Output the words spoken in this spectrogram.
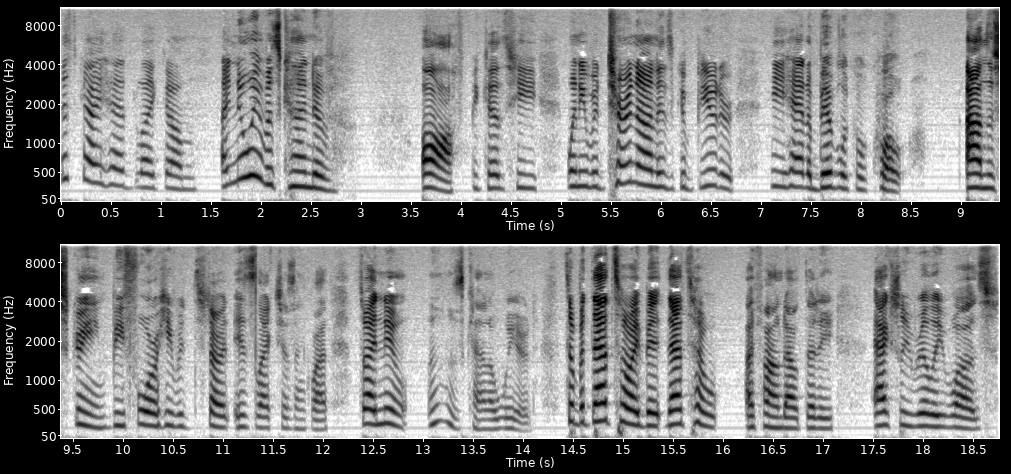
This guy had like, um, I knew he was kind of off because he, when he would turn on his computer, he had a biblical quote on the screen before he would start his lectures in class. So I knew "Oh, this is kind of weird. So, but that's how I be, that's how I found out that he actually really was.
